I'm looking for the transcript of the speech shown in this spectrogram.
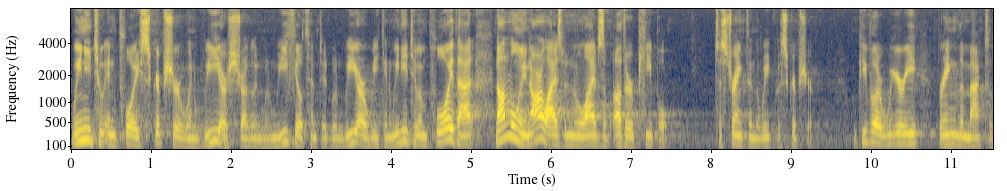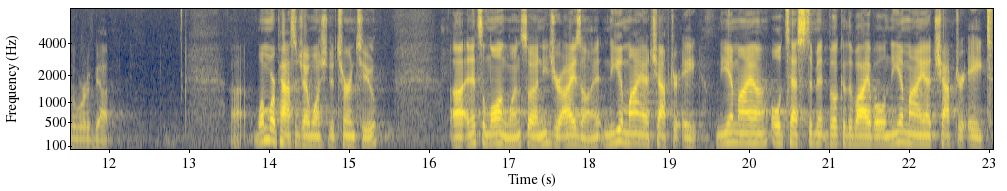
We need to employ scripture when we are struggling, when we feel tempted, when we are weak, and we need to employ that not only in our lives, but in the lives of other people to strengthen the weak with scripture. When people are weary, bring them back to the Word of God. Uh, one more passage I want you to turn to, uh, and it's a long one, so I need your eyes on it. Nehemiah chapter 8. Nehemiah, Old Testament book of the Bible, Nehemiah chapter 8.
